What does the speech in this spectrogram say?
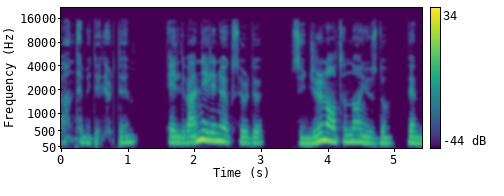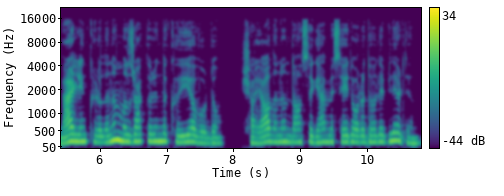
Ben de mi delirdim? Eldivenle elini öksürdü. Zincirin altından yüzdüm ve Merlin kralının mızraklarında kıyıya vurdum. Şayala'nın dansa gelmeseydi orada ölebilirdim.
